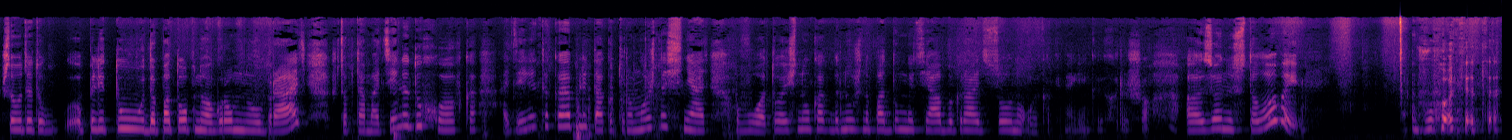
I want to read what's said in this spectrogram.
чтобы вот эту э, плиту допотопную огромную убрать, чтобы там отдельно духовка, отдельно такая плита, которую можно снять, вот, то есть, ну, как бы нужно подумать и обыграть зону, ой, как мягенько и хорошо, э, зону столовой, вот это,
